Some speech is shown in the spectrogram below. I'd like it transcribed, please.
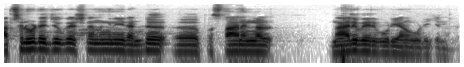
അബ്സലൂട്ട് എഡ്യൂക്കേഷൻ എന്നിങ്ങനെ രണ്ട് പ്രസ്ഥാനങ്ങൾ നാല് പേര് കൂടിയാണ് ഓടിക്കുന്നത്.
